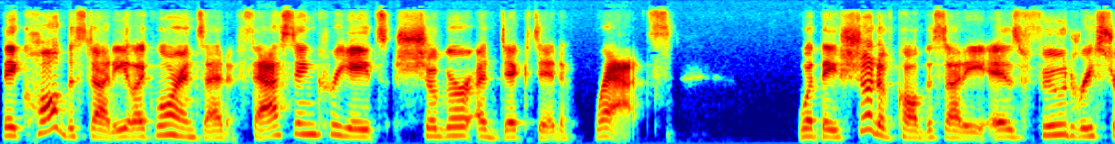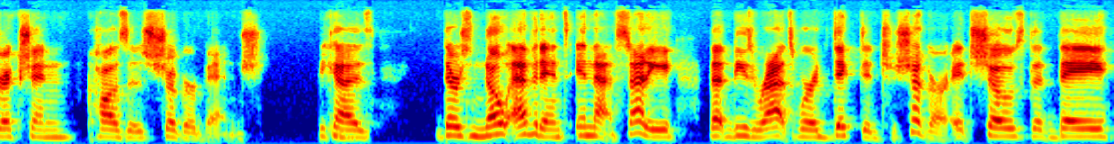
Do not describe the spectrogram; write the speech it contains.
They called the study, like Lauren said, fasting creates sugar addicted rats. What they should have called the study is food restriction causes sugar binge because mm-hmm. there's no evidence in that study that these rats were addicted to sugar. It shows that they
